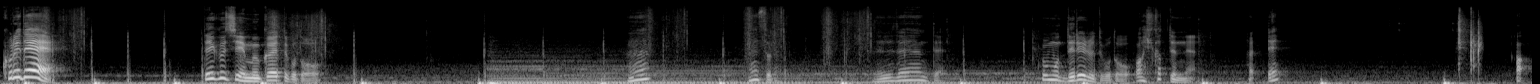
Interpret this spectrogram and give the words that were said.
これで出口へ向かえってこと？ん何それ？ででんって。これもう出れるってこと？あ光ってんね。え？あ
